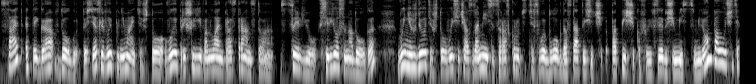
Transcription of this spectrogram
сайт – это игра в долгую. То есть, если вы понимаете, что вы пришли в онлайн-пространство с целью всерьез и надолго, вы не ждете, что вы сейчас за месяц раскрутите свой блог до 100 тысяч подписчиков и в следующем месяце миллион получите,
